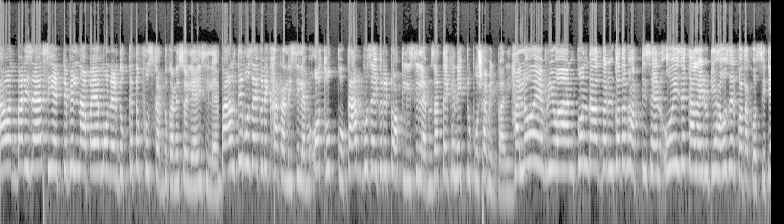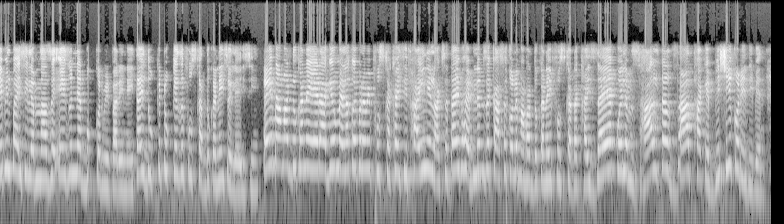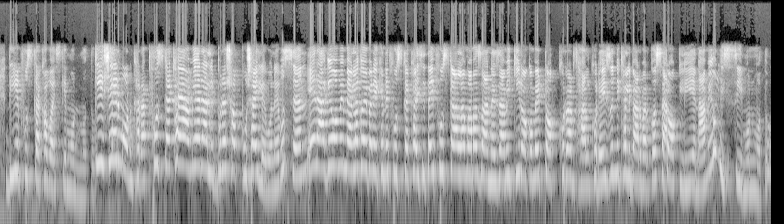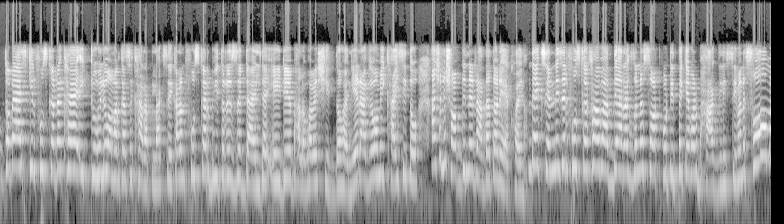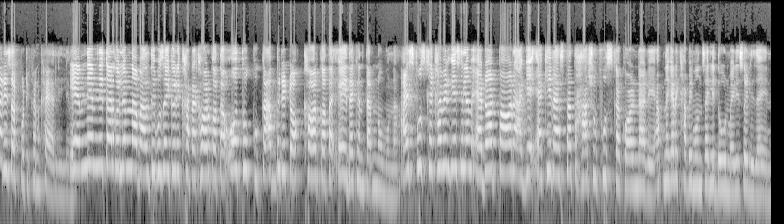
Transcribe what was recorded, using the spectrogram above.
দাওয়াত বাড়ি যায় সিয়ের টেবিল না পাইয়া মনের দুঃখে তো ফুচকার দোকানে চলে আইছিলাম। বালতি বুঝাই করে খাটা লিছিলাম ও থুক্কু কাপ বুঝাই করে টক লিছিলাম, যাতে এখানে একটু পোষাবির পারি। হ্যালো এভরিওয়ান, কোন দাওয়াত কথা ভাবতেছেন, ওই যে কালাই রুটি হাউসের কথা করছি, টেবিল পাইছিলাম না যে এই জন্য আর বুক করবির পারি নেই, তাই দুঃখে টুককে যে ফুচকার দোকানেই চলে আইছি। এই মামার দোকানে এর আগেও মেলা কয়বার আমি ফুচকা খাইছি, ফাইনই লাগছে, তাই ভাবলাম যে কাছে করলে মামার দোকানে এই ফুচকাটা খাই, যাই কইলাম ঝালটা যা থাকে বেশি করে দিবেন, দিয়ে ফুচকা খাব আজকে মন মতো। কিসের মন খারাপ? ফুচকা খায় আমি আর আলিপুরা সব পুষাই লেবো না, বুঝছেন? এর আগেও আমি মেলা কয়বার এখানে ফুচকা খাইছি, তাই ফুচকা আলা মামা জানে যে আমি কি রকমের টক খোরার ঝাল খোরে এই জন্য খালি বারবার করছে টক লিয়ে না, আমিও লিখছি মন মতো। তবে আজকের ফুচকাটা খায় একটু হলেও আমার কাছে খারাপ লাগছে, কারণ ফুচকার ভিতরে যে ডালটা এই দিয়ে ভালোভাবে সিদ্ধ হয়নি। এর আগেও আমি খাইছি তো, আসলে সব দিনের রাধা তো এক হয় না। দেখছেন, নিজের ফুচকা খাওয়া বাদ দিয়ে আর একজনের চটপটির থেকে আবার ভাগ লিচ্ছি মানে সো মারি চটপটি খান খায়া নিলাম এমনি এমনি তো আর কইলাম না, বালতি বুঝাই করে খাটা খাওয়ার কথা ও থুকু কাপ টক খাওয়ার কথা, এই দেখেন তার নমুনা। আইস ফুচকা খাবার গেছিলাম, অ্যাডওয়ার্ড পাওয়ার আগে একই রাস্তাত হাসু ফুচকা কর্নারে। আপনাকে খাবে মন চাইলে দৌড় মারি চলে যায়েন।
